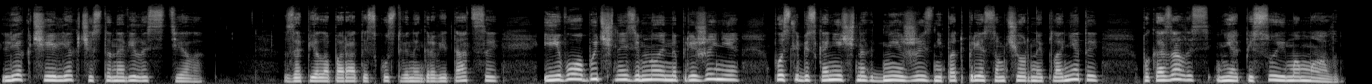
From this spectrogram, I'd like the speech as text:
Легче и легче становилось тело. Запел аппарат искусственной гравитации, и его обычное земное напряжение после бесконечных дней жизни под прессом черной планеты показалось неописуемо малым.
